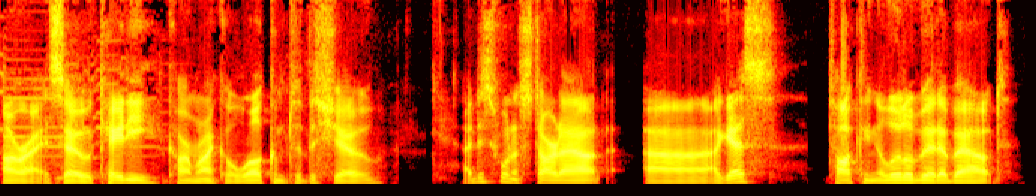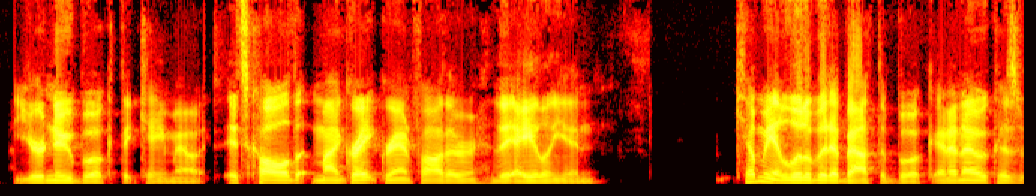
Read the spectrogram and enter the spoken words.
All right, so Katie Carmichael, welcome to the show. I just want to start out, uh, I guess, talking a little bit about your new book that came out. It's called My Great Grandfather, the Alien. Tell me a little bit about the book. And I know because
